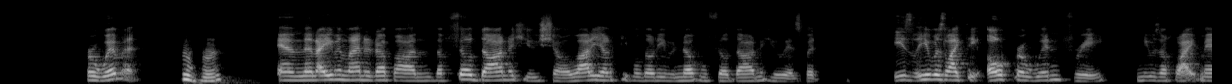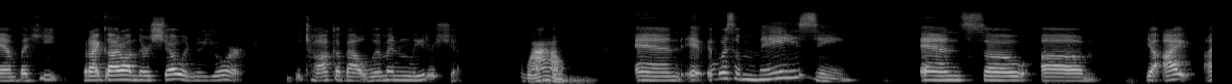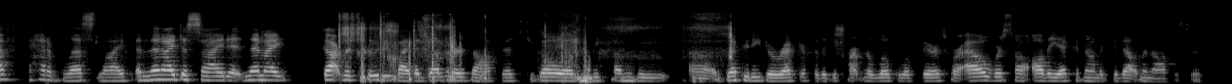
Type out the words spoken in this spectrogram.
for women. Uh-huh. And then I even landed up on the Phil Donahue show. A lot of young people don't even know who Phil Donahue is, but he's, he was like the Oprah Winfrey and he was a white man, but he, but I got on their show in New York to talk about women in leadership. Wow. And it, it was amazing. And so, um, yeah, I, I've had a blessed life. And then I decided, and then I got recruited by the governor's office to go and become the uh, deputy director for the Department of Local Affairs, where I oversaw all the economic development offices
